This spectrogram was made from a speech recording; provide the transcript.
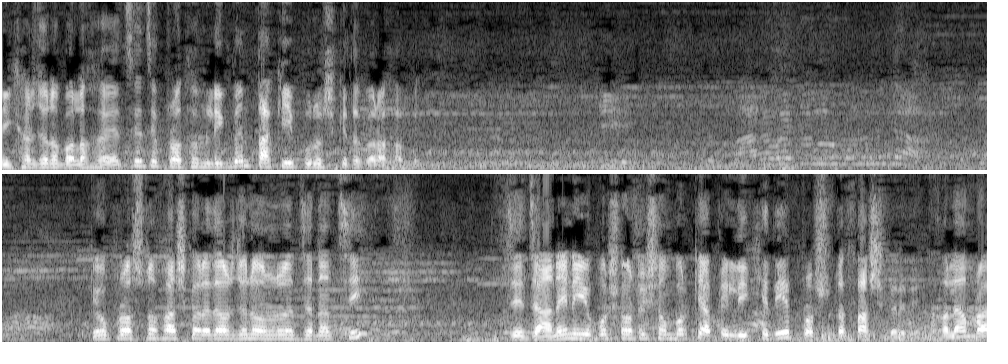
লিখার জন্য বলা হয়েছে যে প্রথম লিখবেন, তাকেই পুরস্কৃত করা হবে। কেউ প্রশ্ন ফাঁস করে দেওয়ার জন্য অনুরোধ জানাচ্ছি যে জানেন এই উপশহরটি সম্পর্কে আপনি লিখে দিয়ে প্রশ্নটা ফাঁস করে দিন, তাহলে আমরা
